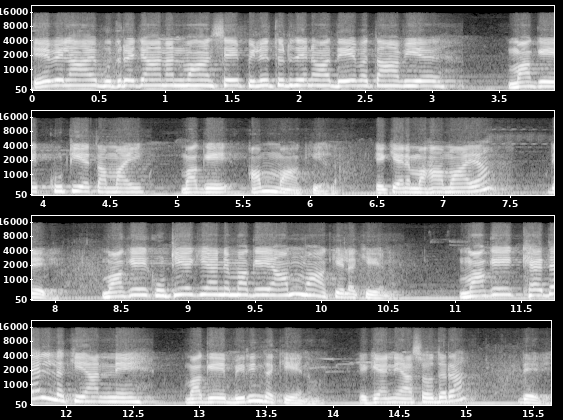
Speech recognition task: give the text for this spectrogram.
ඒ වෙලා බුදුරජාණන් වහන්සේ පිළිතුරු දෙනවා දේවතාවිය මගේ කුටිය තමයි මගේ අම්මා කියලා. එකැන මහාමායා දෙවි. මගේ කුටිය කියන්නේ මගේ අම්මා කියලා කියනවා. මගේ කැදැල්ල කියන්නේ මගේ බිරිඳ කියනවා. එකන්නේ අසෝදර දෙවි.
